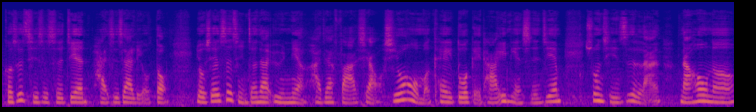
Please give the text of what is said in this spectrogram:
可是其实时间还是在流动，有些事情正在酝酿，还在发酵。希望我们可以多给他一点时间，顺其自然。然后呢，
